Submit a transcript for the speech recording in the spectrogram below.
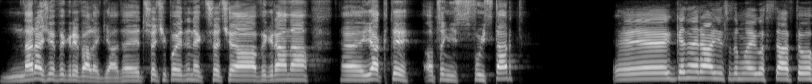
Na razie wygrywa Legia. E, Trzeci pojedynek, trzecia wygrana. E, Jak ty ocenisz swój start? Generalnie co do mojego startu,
